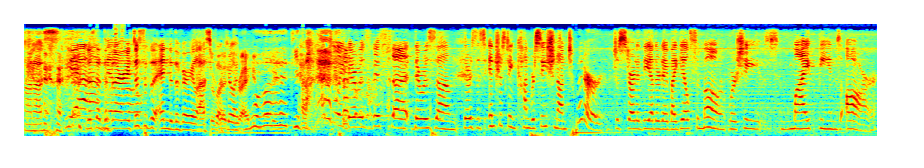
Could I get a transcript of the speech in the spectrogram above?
on us. Yeah, just at the no. very, just at the end of the very last The book. Red You're like, what? wedding. Yeah. Actually, there was this uh, there was um, there was this interesting conversation on Twitter just started the other day by Gail Simone where she my themes are,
